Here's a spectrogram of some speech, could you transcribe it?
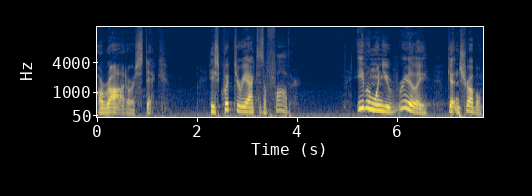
a rod or a stick. He's quick to react as a father even when you really get in trouble.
